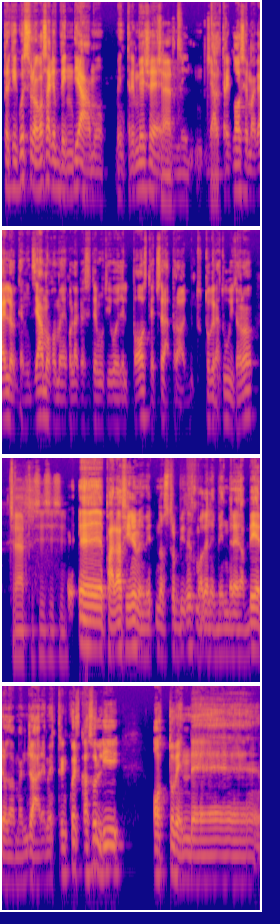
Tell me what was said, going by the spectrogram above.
perché questa è una cosa che vendiamo, mentre invece certo, le, le certo, altre cose magari le organizziamo come quella che siete venuti voi del post, eccetera, però è tutto gratuito, no? certo, sì, sì, sì. E poi alla fine noi- il nostro business model è vendere da bere o da mangiare, mentre in quel caso lì 8 vende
